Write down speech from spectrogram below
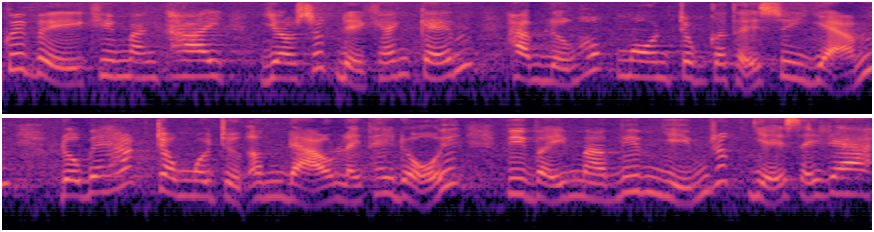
quý vị, khi mang thai, do sức đề kháng kém, hàm lượng hormone trong cơ thể suy giảm, độ pH trong môi trường âm đạo lại thay đổi, vì vậy mà viêm nhiễm rất dễ xảy ra.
